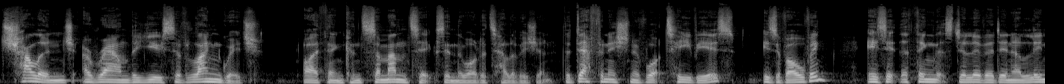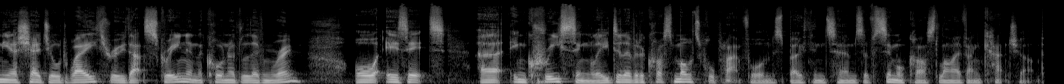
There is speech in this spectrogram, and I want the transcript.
challenge around the use of language, I think, and semantics in the world of television. The definition of what TV is is evolving. Is it the thing that's delivered in a linear, scheduled way through that screen in the corner of the living room? Or is it uh, increasingly delivered across multiple platforms, both in terms of simulcast live and catch up?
